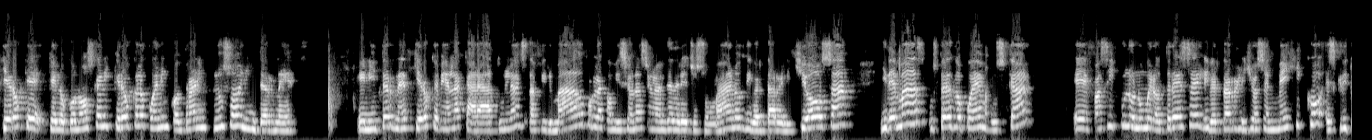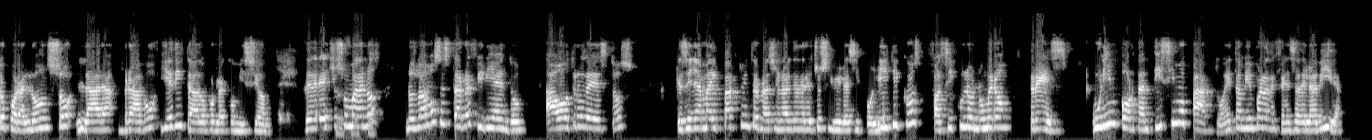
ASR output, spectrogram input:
Quiero que, lo conozcan y creo que lo pueden encontrar incluso en Internet. En Internet quiero que vean la carátula, está firmado por la Comisión Nacional de Derechos Humanos, Libertad Religiosa y demás. Ustedes lo pueden buscar. Eh, fascículo número 13, Libertad Religiosa en México, escrito por Alonso Lara Bravo y editado por la Comisión de Derechos Humanos. Nos vamos a estar refiriendo a otro de estos que se llama el Pacto Internacional de Derechos Civiles y Políticos, fascículo número 3. Un importantísimo pacto, eh, también para defensa de la vida,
